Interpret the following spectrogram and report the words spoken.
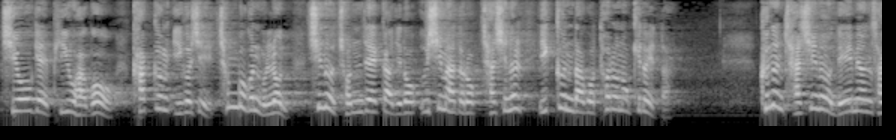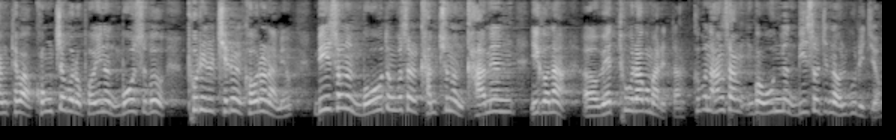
지옥에 비유하고 가끔 이것이 천국은 물론 신의 존재까지도 의심하도록 자신을 이끈다고 털어놓기도 했다. 그는 자신의 내면 상태와 공적으로 보이는 모습의 불일치를 거론하며 미소는 모든 것을 감추는 가면이거나 어, 외투라고 말했다. 그분은 항상 뭐 웃는 미소 짓는 얼굴이죠.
